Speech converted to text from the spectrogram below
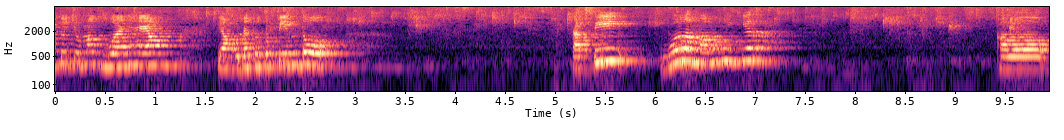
gitu cuma guanya yang yang udah tutup pintu. Tapi gue lama-lama mikir kalau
